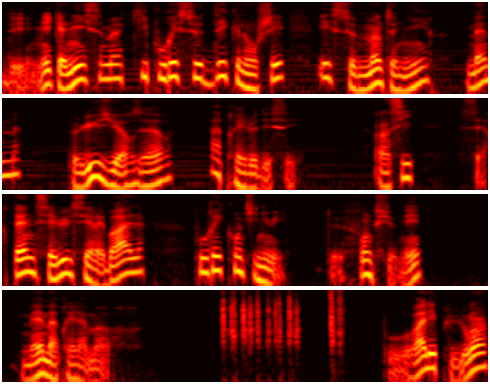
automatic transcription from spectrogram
Des mécanismes qui pourraient se déclencher et se maintenir même plusieurs heures après le décès. Ainsi, certaines cellules cérébrales pourraient continuer de fonctionner même après la mort. Pour aller plus loin,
